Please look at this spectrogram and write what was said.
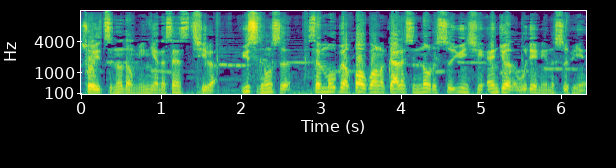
所以只能等明年的 Sense 7了。与此同时，Sam Mobile 曝光了 Galaxy Note 4运行 Android 5.0的视频，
